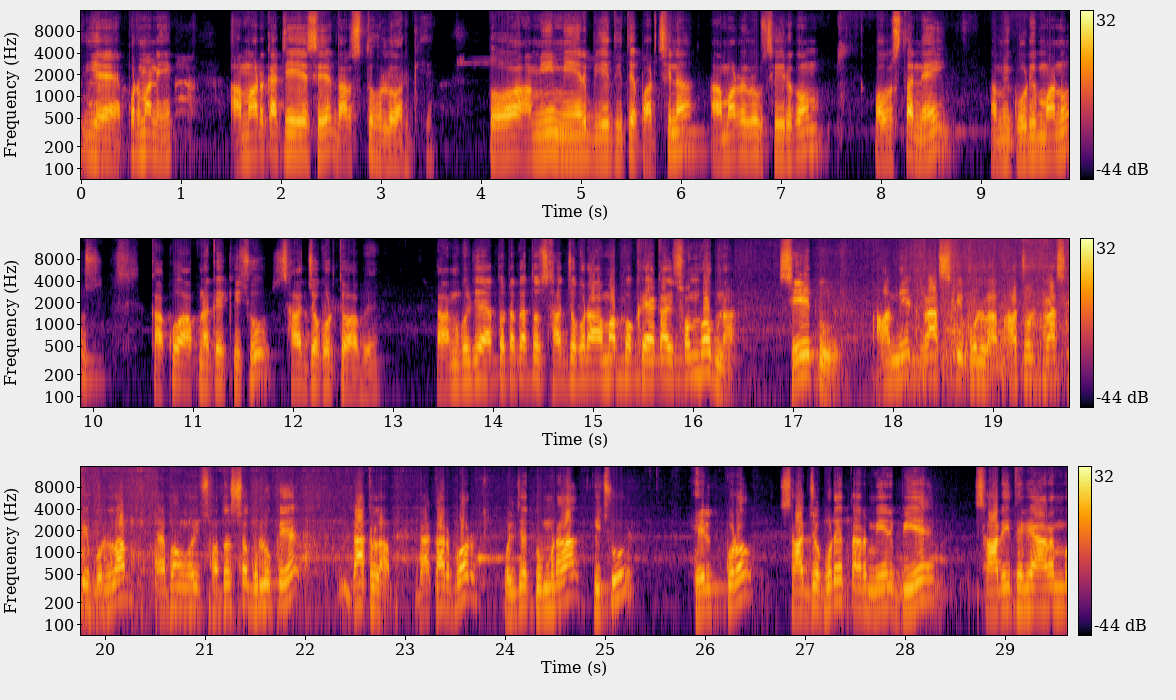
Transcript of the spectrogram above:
ইয়ে প্রমাণিক আমার কাছে এসে দ্বারস্থ হলো আর কি। তো আমি মেয়ের বিয়ে দিতে পারছি না। আমারও সেই রকম অবস্থা নেই। আমি গরিব মানুষ। কাকু, আপনাকে কিছু সাহায্য করতে হবে। তা আমি বলছি, এত টাকা তো সাহায্য করা আমার পক্ষে একাই সম্ভব না। সেহেতু আমি ট্রাস্টকে বললাম, আচল ট্রাস্টকে বললাম এবং ওই সদস্যগুলোকে ডাকলাম। ডাকার পর বলছে, তোমরা কিছু হেল্প করো, সাহায্য করে। তার মেয়ের বিয়ে শাড়ি থেকে আরম্ভ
